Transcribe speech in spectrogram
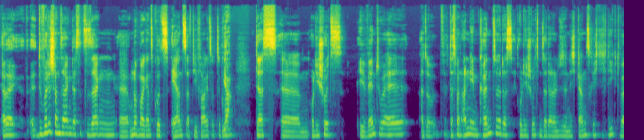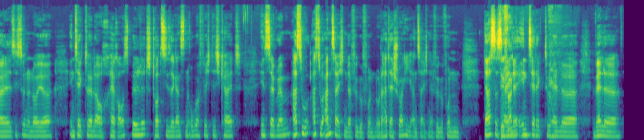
aber äh, du würdest schon sagen, dass sozusagen, äh, um noch mal ganz kurz ernst auf die Frage zurückzukommen, dass ähm, Olli Schulz eventuell also, dass man annehmen könnte, dass Uli Schulz mit seiner Analyse nicht ganz richtig liegt, weil sich so eine neue Intellektuelle auch herausbildet, trotz dieser ganzen Oberflächlichkeit Instagram. Hast du, hast du Anzeichen dafür gefunden oder hat der Shruggy Anzeichen dafür gefunden, dass es eine intellektuelle Welle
